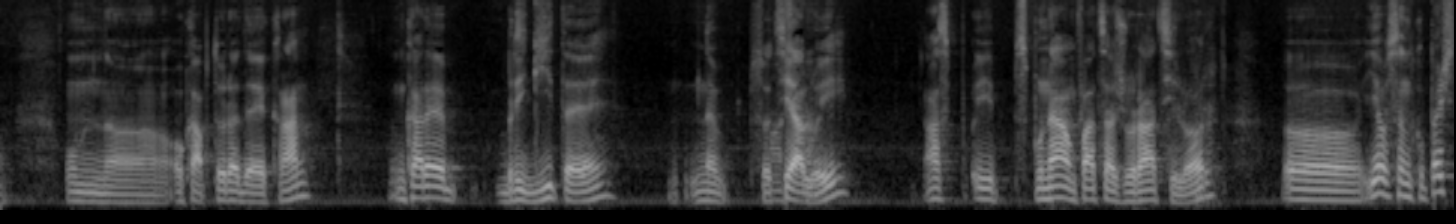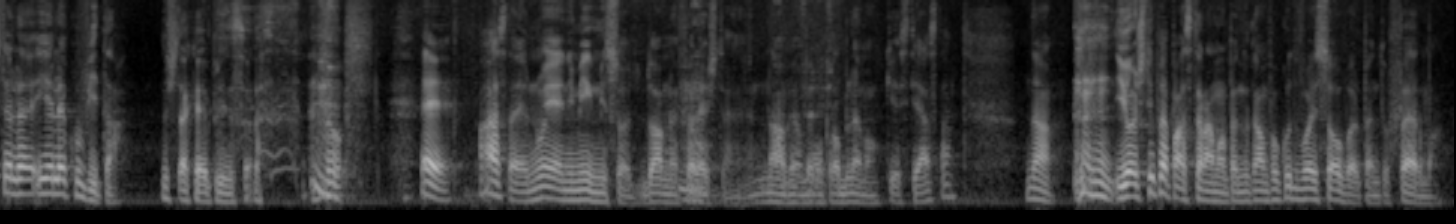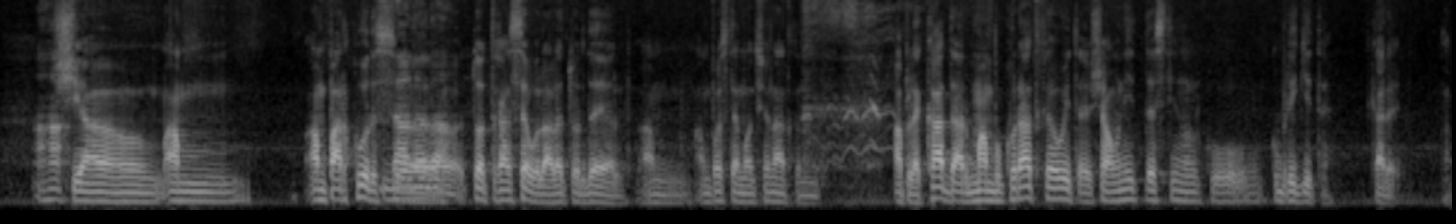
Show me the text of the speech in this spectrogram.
un, uh, o captură de ecran în care Brigitte, ne, soția Așa. lui, a, sp- îi spunea în fața juraților uh, eu sunt cu peștele, ele cu vita. Nu știu dacă ai prins Nu. E, asta e, nu e nimic misog, Doamne ferește. Nu avem o problemă cu chestia asta. Da. Eu știu pe Pastramă pentru că am făcut voice-over pentru ferma. Aha. Și uh, am, am parcurs Da, da, da. uh, tot traseul alături de el. Am, am fost emoționat când a plecat, dar m-am bucurat că, uite, și-a unit destinul cu, cu Brigitte, care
